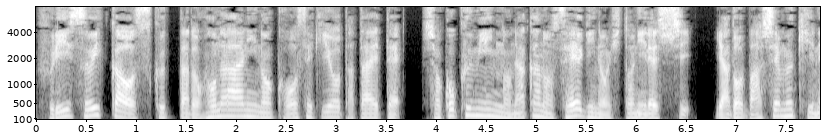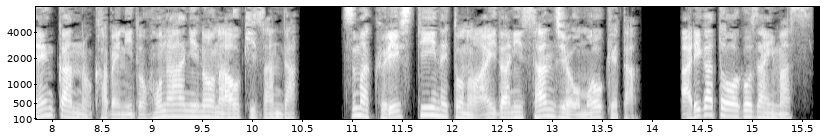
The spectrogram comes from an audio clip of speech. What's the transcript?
フリース一家を救ったドホナーニの功績を称えて、諸国民の中の正義の人に列し、ヤドバシェム記念館の壁にドホナーニの名を刻んだ。妻クリスティーネとの間に賛辞を設けた。ありがとうございます。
